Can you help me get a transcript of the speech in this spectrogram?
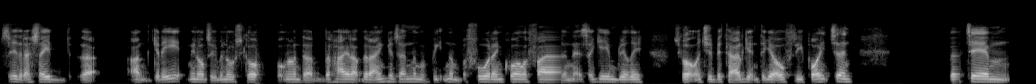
say they're a side that aren't great. I mean, obviously, we know Scotland, they're, they're higher up the rankings in them. We've beaten them before in qualifying, and it's a game really Scotland should be targeting to get all three points in. But um,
